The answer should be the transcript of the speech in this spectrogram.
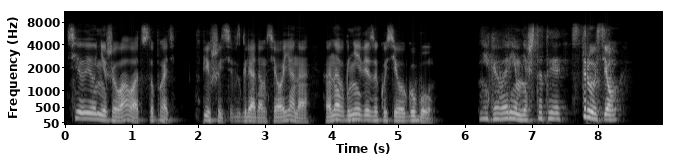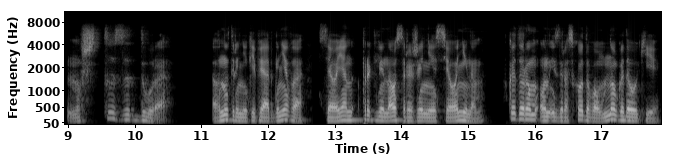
Сио не желала отступать. Впившись взглядом в Сяо Яна, она в гневе закусила губу. «Не говори мне, что ты струсил!» «Ну что за дура?» Внутренне кипя от гнева, Сяо Ян проклинал сражение с Сяонином, в котором он израсходовал много дауки.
